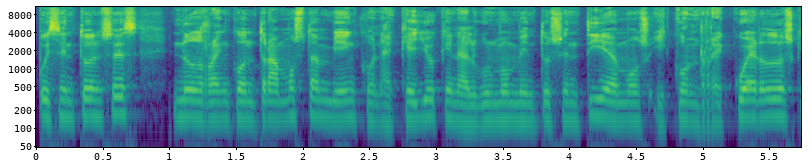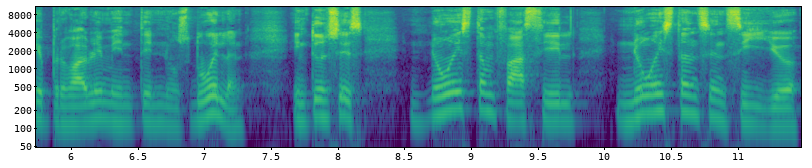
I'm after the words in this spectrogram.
pues entonces nos reencontramos también con aquello que en algún momento sentíamos y con recuerdos que probablemente nos duelan. Entonces, no es tan fácil, no es tan sencillo,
